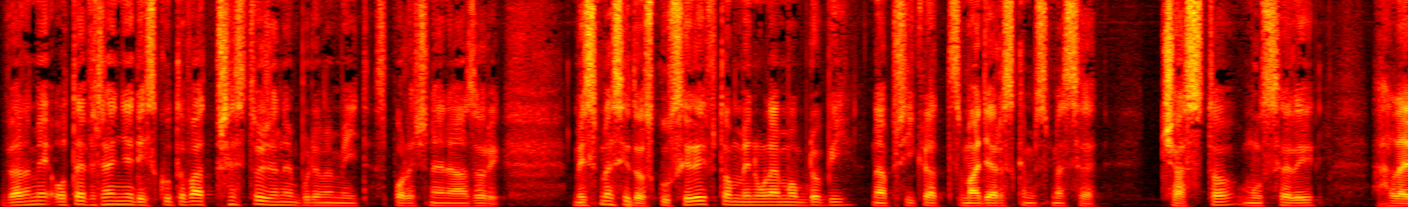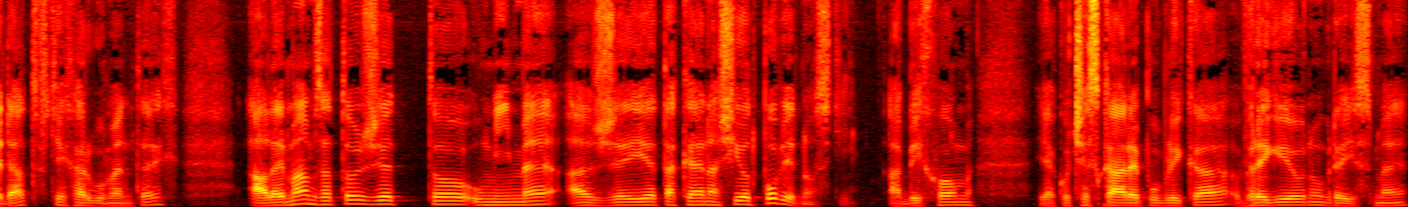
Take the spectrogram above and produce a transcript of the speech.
velmi otevřeně diskutovat, přestože nebudeme mít společné názory. My jsme si to zkusili v tom minulém období, například s Maďarskem jsme se často museli hledat v těch argumentech, ale mám za to, že to umíme a že je také naší odpovědností, abychom jako Česká republika v regionu, kde jsme,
